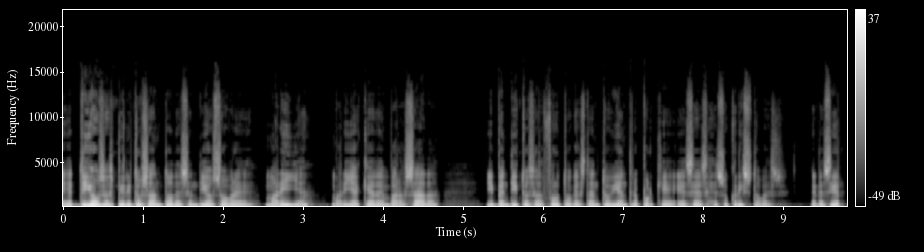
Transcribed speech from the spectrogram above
Eh, Dios Espíritu Santo descendió sobre María, María queda embarazada, y bendito es el fruto que está en tu vientre, porque ese es Jesucristo, ¿ves? Es decir,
